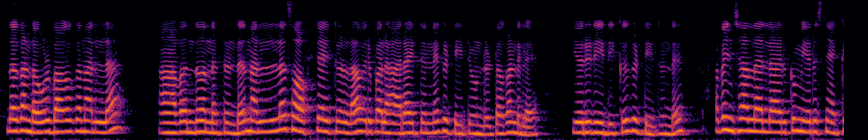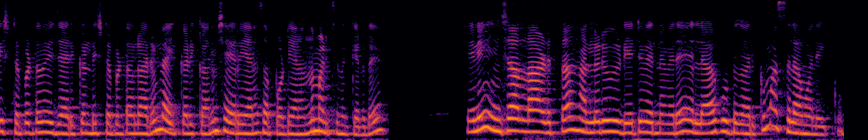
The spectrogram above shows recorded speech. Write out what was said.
ഇതാ കണ്ടോ ഉൾഭാഗമൊക്കെ നല്ല വെന്ത് വന്നിട്ടുണ്ട്. നല്ല സോഫ്റ്റ് ആയിട്ടുള്ള ഒരു പലഹാരമായിട്ട് തന്നെ കിട്ടിയിട്ടുണ്ട് കേട്ടോ കണ്ടില്ലേ? ഈ ഒരു രീതിക്ക് കിട്ടിയിട്ടുണ്ട്. അപ്പോൾ ഇൻഷാല്ല എല്ലാവർക്കും ഈ ഒരു സ്നാക്ക് ഇഷ്ടപ്പെട്ടു എന്ന് വിചാരിക്കുന്നുണ്ട് ഇഷ്ടപ്പെട്ടവരും ലൈക്ക് അടിക്കാനും ഷെയർ ചെയ്യാനും സപ്പോർട്ട് ചെയ്യാനും ഒന്നും മടിച്ചു നിൽക്കരുത് ഇനി ഇൻഷാല്ല അടുത്ത നല്ലൊരു വീഡിയോ ആയിട്ട് വരുന്നവരെ എല്ലാ കൂട്ടുകാർക്കും അസ്സലാമു അലൈക്കും.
